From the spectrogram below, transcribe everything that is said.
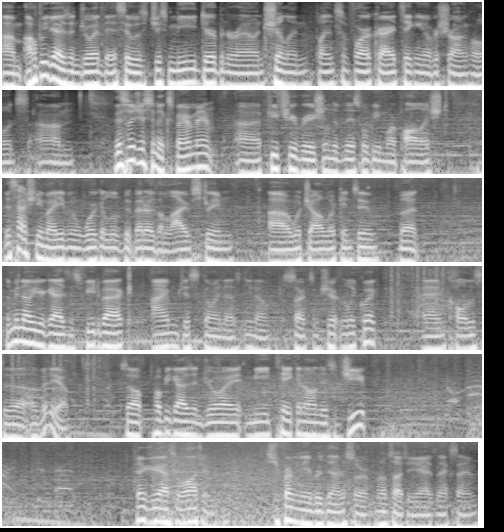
Um, I hope you guys enjoyed this. It was just me derping around, chilling, playing some Far Cry, taking over strongholds. Um, this was just an experiment. Uh, future versions of this will be more polished. This actually might even work a little bit better as a live stream, uh, which I'll look into. But let me know your guys' feedback. I'm just going to, you know, start some shit really quick and call this a, a video. So, hope you guys enjoy me taking on this Jeep. Thank you guys for watching. It's your friendly neighbor dinosaur. I'll talk to you guys next time.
